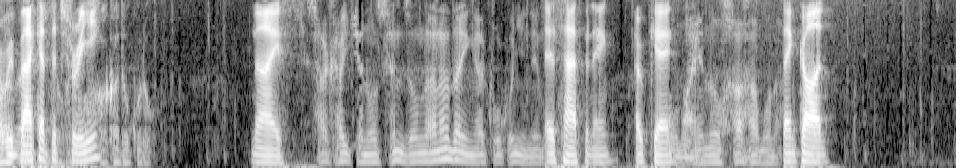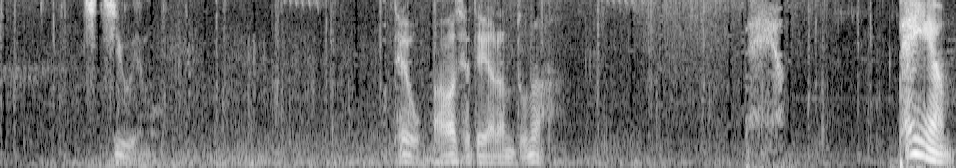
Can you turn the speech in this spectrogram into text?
Are we back at the tree? Nice. It's happening. Okay. Thank God. Damn. Damn.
